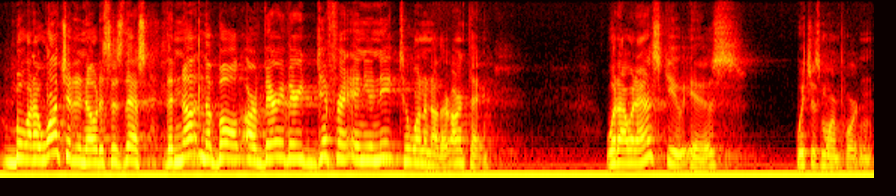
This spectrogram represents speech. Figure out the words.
but what I want you to notice is this the nut and the bolt are very, very different and unique to one another, aren't they? What I would ask you is which is more important?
